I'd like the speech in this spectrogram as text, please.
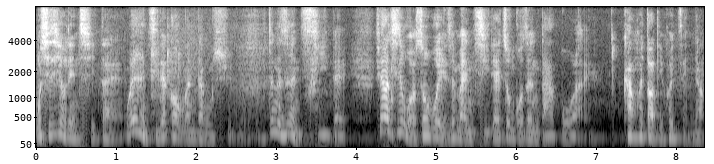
我其实有点期待，我也很期待高虹安当选，真的是很期待。就像其实我说，我也是蛮期待中国真的打过来，看会到底会怎样。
